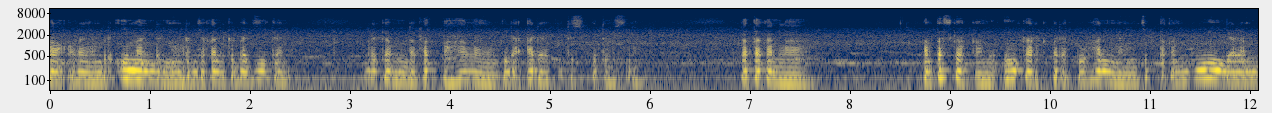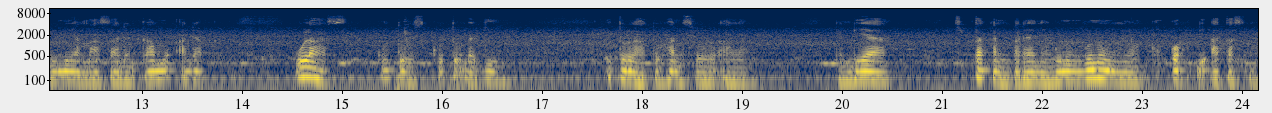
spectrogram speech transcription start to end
orang-orang yang beriman dan mengerjakan kebajikan, mereka mendapat pahala yang tidak ada putus-putusnya. Katakanlah, pantaskah kamu ingkar kepada Tuhan yang menciptakan bumi dalam dunia masa dan kamu ada ulas kutu kutu bagi itulah Tuhan seluruh alam. Dan dia ciptakan padanya gunung-gunung yang kokoh di atasnya.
